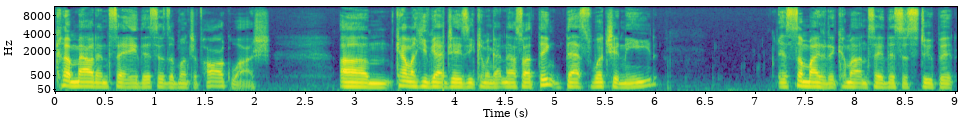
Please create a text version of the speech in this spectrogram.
come out and say this is a bunch of hogwash. Um, kind of like you've got Jay Z coming out now. So I think that's what you need is somebody to come out and say this is stupid.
